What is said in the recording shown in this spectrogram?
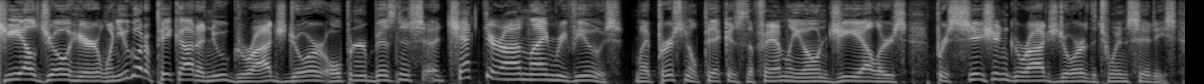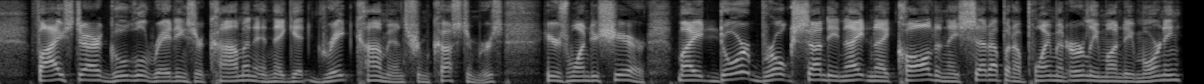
GL Joe here. When you go to pick out a new garage door opener business, uh, check their online reviews. My personal pick is the family owned GLers Precision Garage Door of the Twin Cities. Five star Google ratings are common and they get great comments from customers. Here's one to share. My door broke Sunday night and I called and they set up an appointment early Monday morning.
